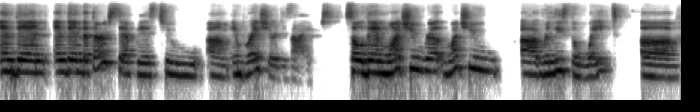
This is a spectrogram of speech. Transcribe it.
and then and then the third step is to um, embrace your desires so then once you re- once you uh, release the weight of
